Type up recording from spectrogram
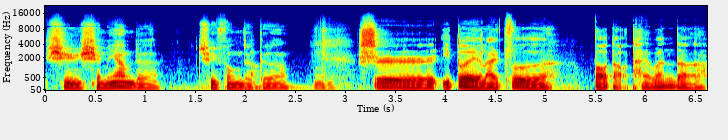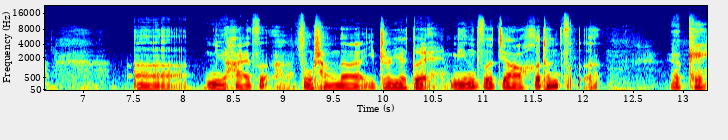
是什么样的曲风的歌？嗯，是一对来自宝岛台湾的呃女孩子组成的一支乐队，名字叫河豚子。OK，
